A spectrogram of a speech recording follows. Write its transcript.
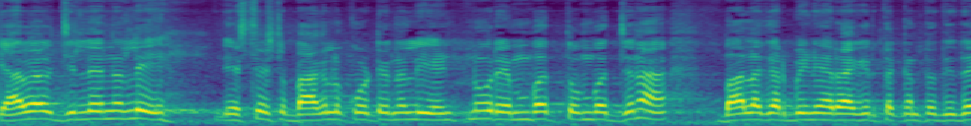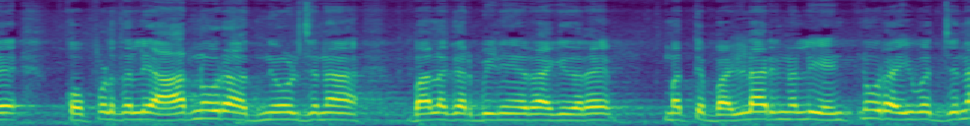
ಯಾವ್ಯಾವ ಜಿಲ್ಲೆನಲ್ಲಿ ಎಷ್ಟೆಷ್ಟು ಬಾಗಲಕೋಟೆಯಲ್ಲಿ ಎಂಟುನೂರ ಎಂಬತ್ತೊಂಬತ್ತು ಜನ ಬಾಲಗರ್ಭಿಣಿಯರಾಗಿರ್ತಕ್ಕಂಥದ್ದಿದೆ. ಕೊಪ್ಪಳದಲ್ಲಿ ಆರುನೂರ ಹದಿನೇಳು ಜನ ಬಾಲಗರ್ಭಿಣಿಯರಾಗಿದ್ದಾರೆ. ಮತ್ತು ಬಳ್ಳಾರಿನಲ್ಲಿ ಎಂಟುನೂರ ಐವತ್ತು ಜನ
